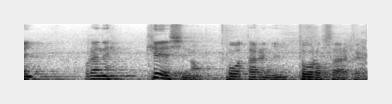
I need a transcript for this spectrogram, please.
はい。これはね警視のポータルに登録されている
